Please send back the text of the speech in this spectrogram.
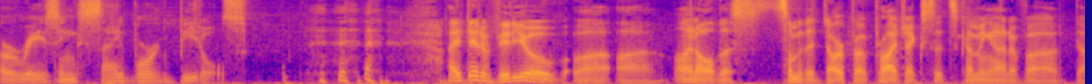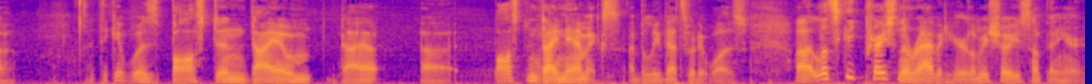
are raising cyborg beetles. I did a video uh, uh, on all this, some of the DARPA projects that's coming out of uh, the, I think it was Boston Dio, Dio uh, Boston Dynamics. I believe that's what it was. Uh, let's keep tracing the rabbit here. Let me show you something here.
